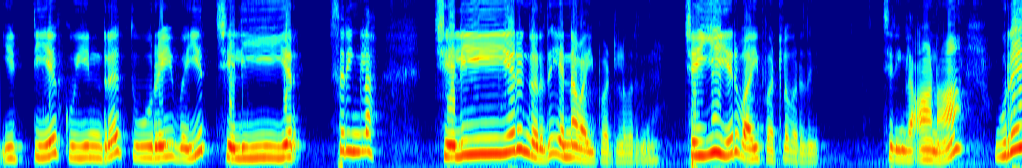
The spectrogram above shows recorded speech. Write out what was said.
இட்டிய குயின்ற தூரை வயிற் செலியர் சரிங்களா? செலியருங்கிறது என்ன வாய்ப்பாட்டில் வருதுங்க? செய்யியர் வாய்ப்பாட்டில் வருதுங்க. சரிங்களா? ஆனால் உரை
